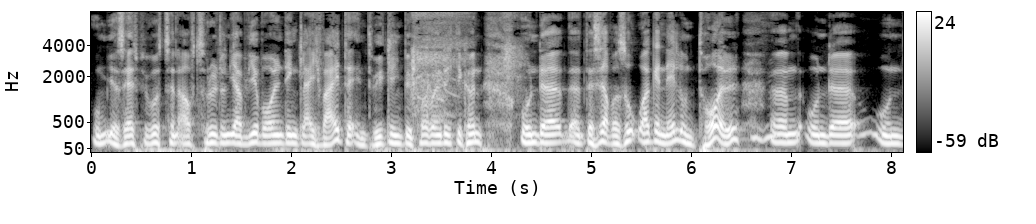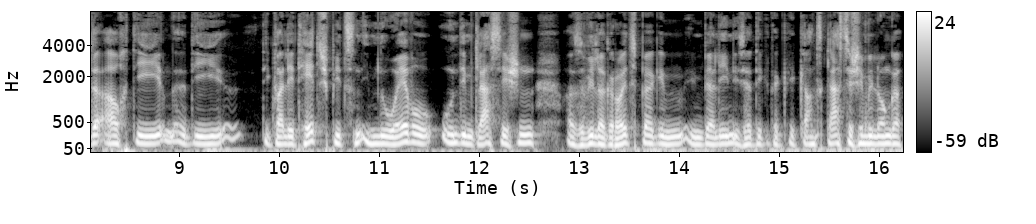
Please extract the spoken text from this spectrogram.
um ihr Selbstbewusstsein aufzurütteln, ja, wir wollen den gleich weiterentwickeln, bevor wir ihn richtig können. Und äh, das ist aber so originell und toll. Mhm. Ähm, und, äh, und auch die, die, die Qualitätsspitzen im Nuevo und im Klassischen, also Villa Kreuzberg im, in Berlin ist ja die, die ganz klassische Milonga,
